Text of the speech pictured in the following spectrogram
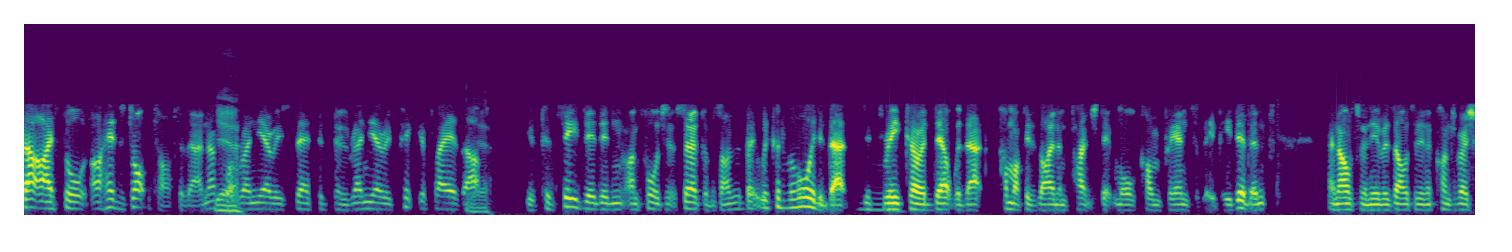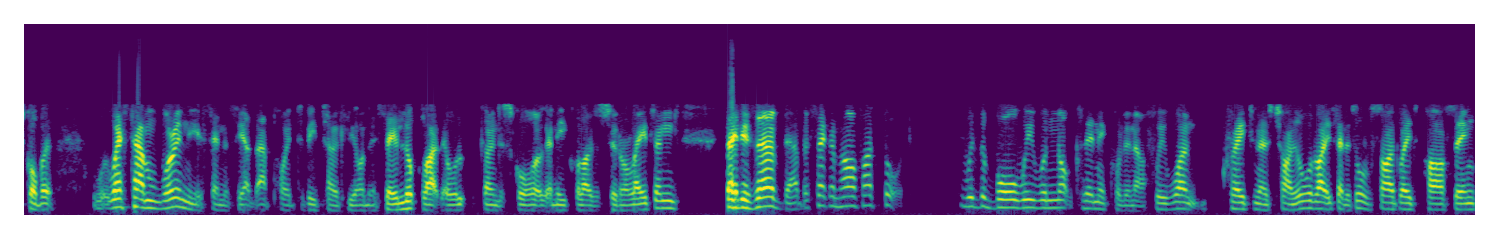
that I thought our heads dropped after that, and that's Yeah. what Ranieri's there to do. Ranieri, pick your players up. Yeah. You've conceded in unfortunate circumstances, but we could have avoided that if Mm. Rico had dealt with that, come off his line and punched it more comprehensively. But he didn't, and ultimately resulted in a controversial goal. But West Ham were in the ascendancy at that point, to be totally honest. They looked like they were going to score an equaliser sooner or later, and they deserved that. But second half, I thought with the ball, we were not clinical enough. We weren't creating those chances. All like you said, it's all sideways passing.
